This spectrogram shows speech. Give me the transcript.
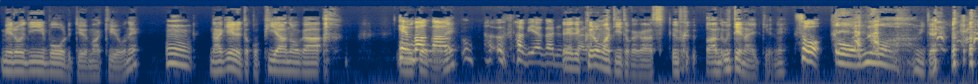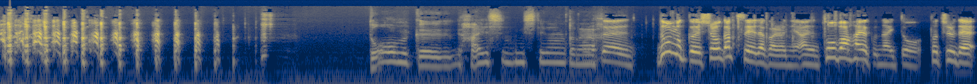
メロディーボールっていう魔球をね、う。うん。投げるとこうピアノが、鍵盤が 浮かび上がるで、で。クロマティとかがあの、打てないっていうね。そおー、もう、みたいな。ドームくん、配信してないのかう。なでドームくん小学生だからね、あの、当番早くないと、途中で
